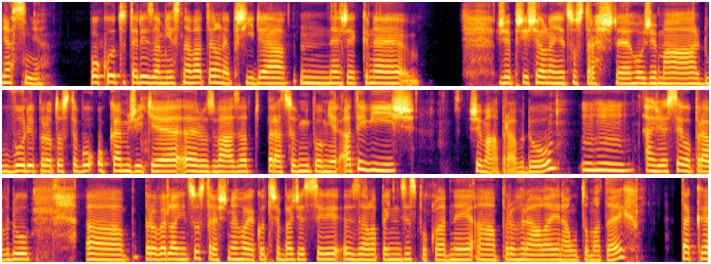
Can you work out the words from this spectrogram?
Jasně. Pokud tedy zaměstnavatel nepřijde a neřekne, že přišel na něco strašného, že má důvody pro to s tebou okamžitě rozvázat pracovní poměr. A ty víš, že má pravdu mm-hmm. a že si opravdu uh, provedla něco strašného, jako třeba, že si vzala peníze z pokladny a prohrála je na automatech, tak uh,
